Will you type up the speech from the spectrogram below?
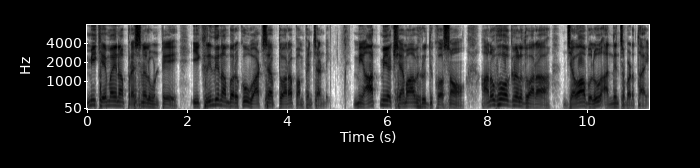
మీకేమైనా ప్రశ్నలు ఉంటే ఈ క్రింది నంబరుకు వాట్సాప్ ద్వారా పంపించండి. మీ ఆత్మీయ క్షేమాభివృద్ధి కోసం అనుభవజ్ఞుల ద్వారా జవాబులు అందించబడతాయి.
